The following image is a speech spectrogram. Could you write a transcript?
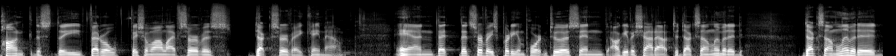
pond, the, the Federal Fish and Wildlife Service duck survey came out. And that, that survey is pretty important to us. And I'll give a shout out to Ducks Unlimited. Ducks Unlimited,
